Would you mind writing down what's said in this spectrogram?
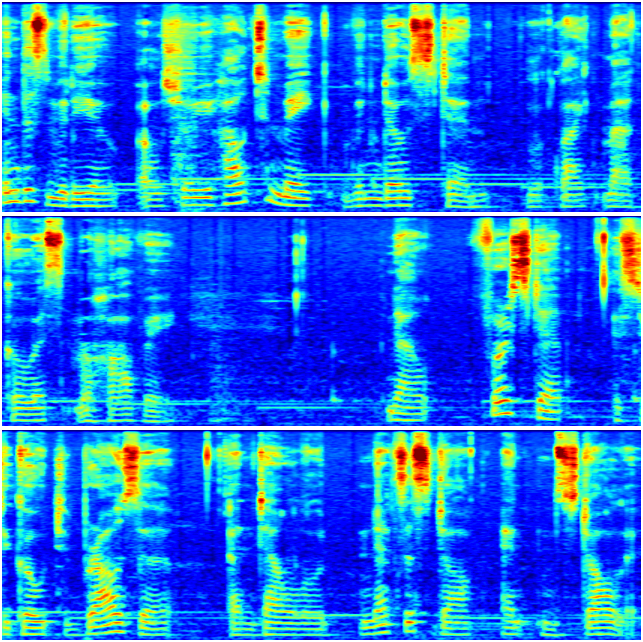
In this video, I'll show you how to make Windows 10 look like macOS Mojave. Now, first step is to go to browser and download Nexus Dock and install it.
